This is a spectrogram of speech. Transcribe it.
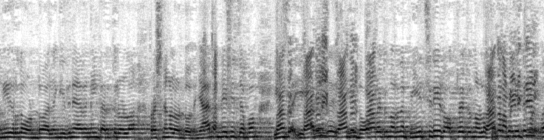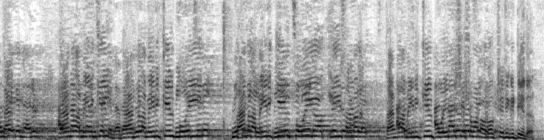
അംഗീകൃതം ഉണ്ടോ? അല്ലെങ്കിൽ ഇതിന് ഏതെങ്കിലും തരത്തിലുള്ള പ്രശ്നങ്ങളുണ്ടോ എന്ന്. ഞാൻ അന്വേഷിച്ചപ്പം ഡോക്ടറേറ്റ് എന്ന് പറഞ്ഞ പി എച്ച് ഡി ഡോക്ടറേറ്റ് എന്നുള്ള ഒരു സെക്കൻഡ് അരുൺ. അതായത് അമേരിക്കയിൽ നിക്ക് താങ്കൾ നിക്ക്. അമേരിക്കയിൽ പോയി പോയതിനു ശേഷമാണോ ഡോക്ടറേറ്റ് കിട്ടിയത്.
